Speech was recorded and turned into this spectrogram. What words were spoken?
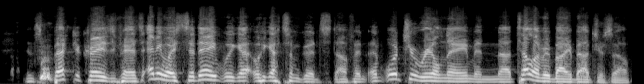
Inspector Crazy Pants. Anyways, today we got we got some good stuff. And, and what's your real name? And uh, tell everybody about yourself.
